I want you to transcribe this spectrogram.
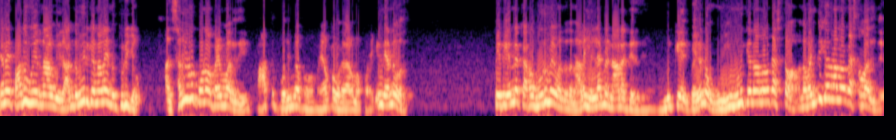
ஏன்னா இப்ப அது உயிர் நான் உயிர். அந்த உயிருக்கு என்னால எனக்கு துடிக்கும்? அது சருன்னு போனா பயமா இருக்குது. பார்த்து பொறுமையா போவோம் ஏன் போக வேகமா போறீங்க? இந்த எண்ணம் வருது. இப்ப இது என்ன காரணம்? உரிமை வந்ததுனால எல்லாமே நானா தெரியுது உனக்கு இப்ப என்ன? உனக்கு என்னாலும் கஷ்டம். அந்த வண்டிக்கு எதுனாலும் கஷ்டமா இருக்குது?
